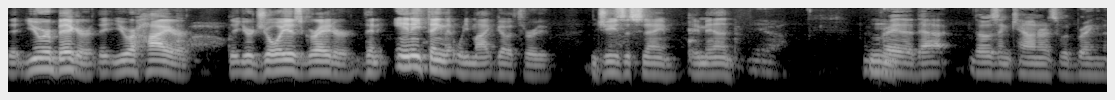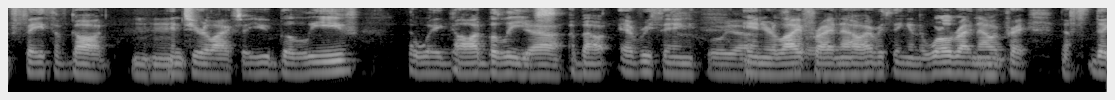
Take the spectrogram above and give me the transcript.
that you are bigger, that you are higher, that your joy is greater than anything that we might go through. In Jesus' name, amen. Yeah. We Mm. pray that, that those encounters would bring the faith of God Mhm. into your life, that you believe the way God believes Yeah. about everything Oh, yeah. in your life right now, everything in the world right now. We pray the, the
